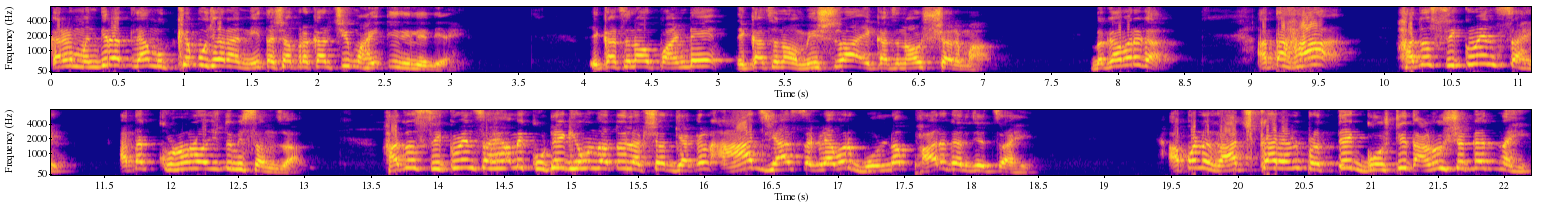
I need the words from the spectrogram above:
कारण मंदिरातल्या मुख्य पुजाऱ्यांनी तशा प्रकारची माहिती दिलेली आहे. एकाचं नाव पांडे एकाचं नाव मिश्रा एकाचं नाव शर्मा. बघा बरं का. आता हा हा जो सिक्वेन्स आहे आता क्रोनॉलॉजी तुम्ही समजा. हा जो सिक्वेन्स आहे आम्ही कुठे घेऊन जातोय लक्षात घ्या. कारण आज ह्या सगळ्यावर बोलणं फार गरजेचं आहे. आपण राजकारण प्रत्येक गोष्टीत आणू शकत नाही.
